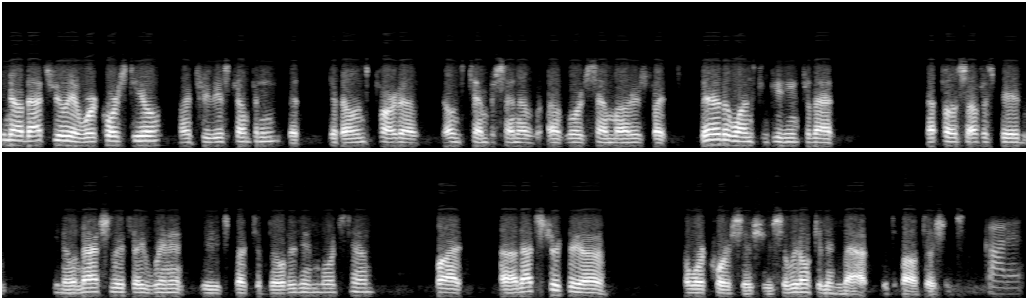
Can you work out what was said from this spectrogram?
You know, that's really a workhorse deal. My previous company that, that owns part of owns 10% of, of Lordstown Motors, but they're the ones competing for that that post office bid. You know, naturally, if they win it, we expect to build it in Lordstown, but uh, that's strictly a, a workhorse issue, so we don't get into that with the politicians. Got it.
